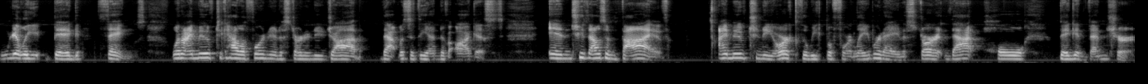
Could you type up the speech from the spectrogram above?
really big things. When I moved to California to start a new job, that was at the end of August. In 2005, I moved to New York the week before Labor Day to start that whole big adventure.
